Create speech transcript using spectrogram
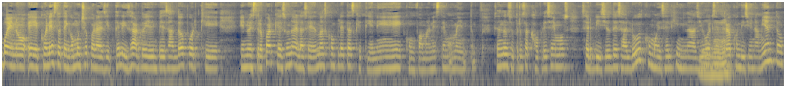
Bueno, eh, con esto tengo mucho para decirte, Lizardo, y empezando porque en nuestro parque es una de las sedes más completas que tiene Confama en este momento. Entonces nosotros acá ofrecemos servicios de salud como es el gimnasio o el centro de acondicionamiento.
